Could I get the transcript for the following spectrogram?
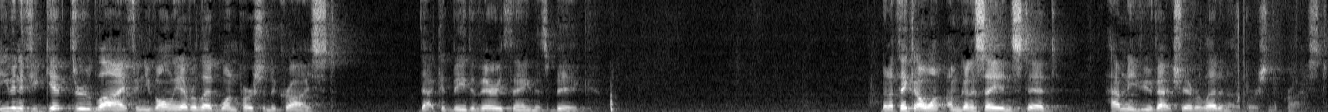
even if you get through life and you've only ever led one person to Christ, that could be the very thing that's big. But I think I want, I'm going to say instead, how many of you have actually ever led another person to Christ?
